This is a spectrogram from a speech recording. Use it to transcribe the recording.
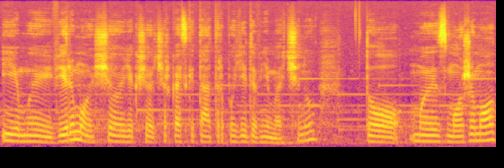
І ми віримо, що якщо Черкаський театр поїде в Німеччину, то ми зможемо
